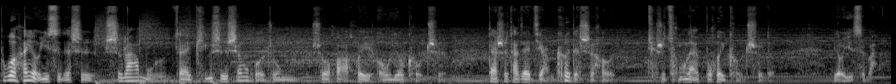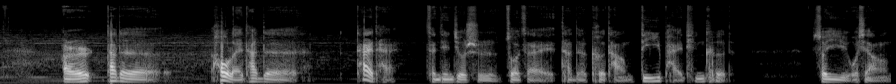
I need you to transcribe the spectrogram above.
不过很有意思的是，施拉姆在平时生活中说话会偶有口吃，但是他在讲课的时候却是从来不会口吃的，有意思吧？而他的后来，他的太太曾经就是坐在他的课堂第一排听课的，所以我想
